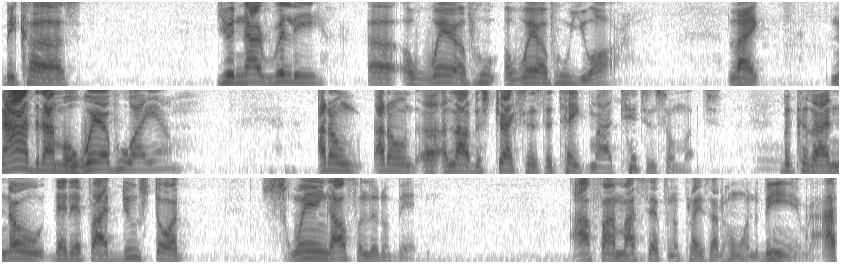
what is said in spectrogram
because you're not really uh, aware of who aware of who you are. Like now that I'm aware of who I am, I don't I don't uh, allow distractions to take my attention so much because I know that if I do start swaying off a little bit, I'll find myself in a place I don't want to be in. I,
